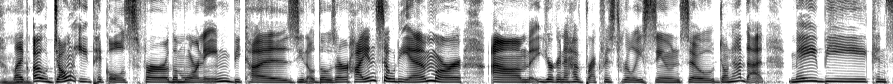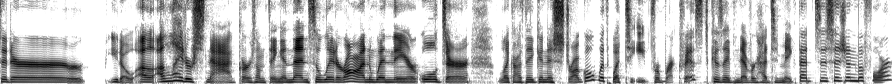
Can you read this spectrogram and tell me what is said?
Like, oh, don't eat pickles for the morning because, you know, those are high in sodium or um, you're to have breakfast really soon. So don't have that. Maybe consider you know a, a lighter snack or something. And then so later on when they're older like are they going to struggle with what to eat for breakfast? Because they've never had to make that decision before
